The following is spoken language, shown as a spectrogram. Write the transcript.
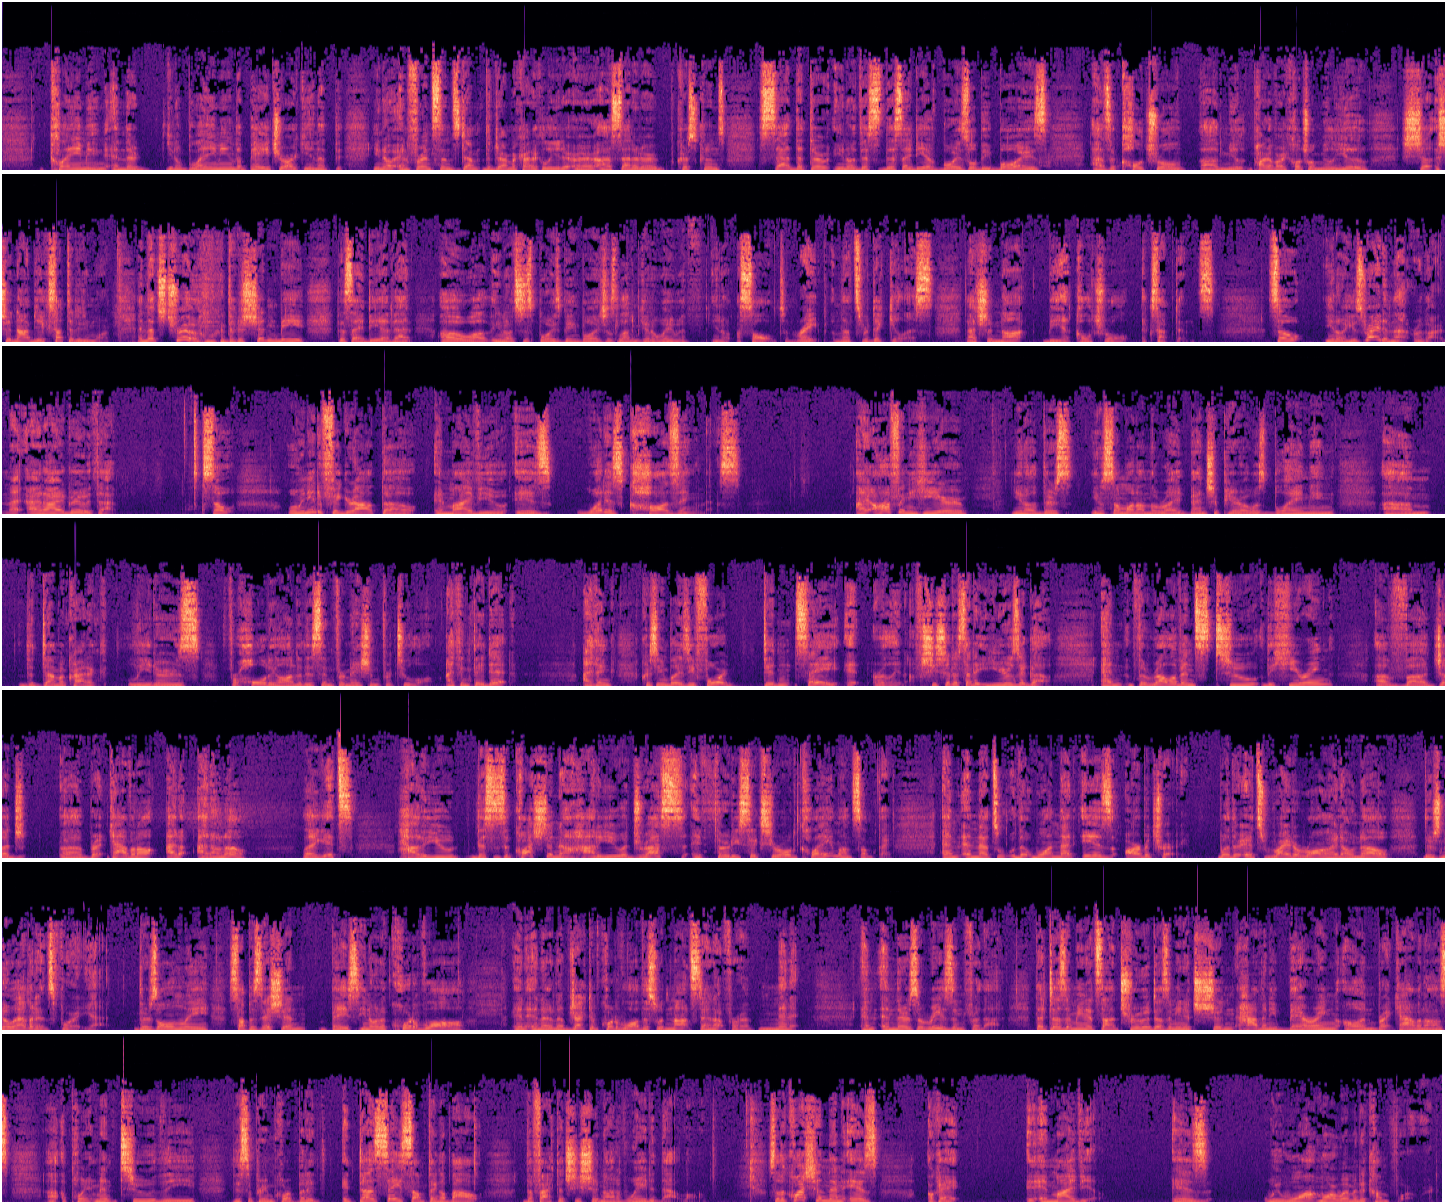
claiming and they're you know blaming the patriarchy. And that the, you know and for instance Dem- the Democratic leader or uh, Senator Chris Coons said that there you know this this idea of boys will be boys as a cultural uh, mil- part of our cultural milieu sh- should not be accepted anymore. And that's true. There shouldn't be this idea that oh well you know it's just boys being boys. Just let them get away with you know assault and rape. And that's ridiculous. That should not be a cultural acceptance so you know he's right in that regard and I, and I agree with that so, what we need to figure out, though, in my view, is what is causing this. I often hear, you know, there's, you know, someone on the right, Ben Shapiro, was blaming um, the Democratic leaders for holding on to this information for too long. I think they did. I think Christine Blasey Ford didn't say it early enough. She should have said it years ago. And the relevance to the hearing of uh, Judge uh, Brett Kavanaugh, I, I don't know. Like it's how do you this is a question now. How do you address a 36-year-old claim on something? And and that's that one that is arbitrary. Whether it's right or wrong, I don't know. There's no evidence for it yet. There's only supposition based, you know, in a court of law, in, in an objective court of law, this would not stand up for a minute. And and there's a reason for that. That doesn't mean it's not true. It doesn't mean it shouldn't have any bearing on Brett Kavanaugh's uh, appointment to the the Supreme Court. But it it does say something about the fact that she should not have waited that long. So the question then is, okay, in my view, is we want more women to come forward.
